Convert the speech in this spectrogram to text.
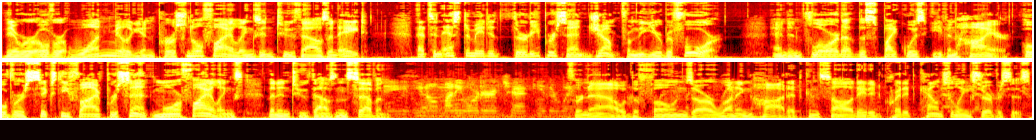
There were over 1 million personal filings in 2008. That's an estimated 30% jump from the year before. And in Florida, the spike was even higher, over 65% more filings than in 2007. money order, a check, either way. For now, the phones are running hot at Consolidated Credit Counseling Services,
